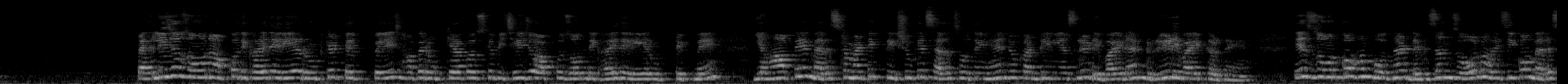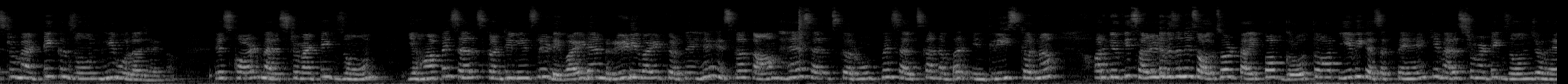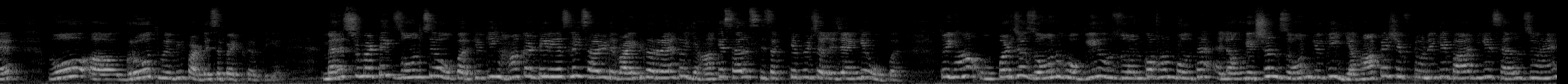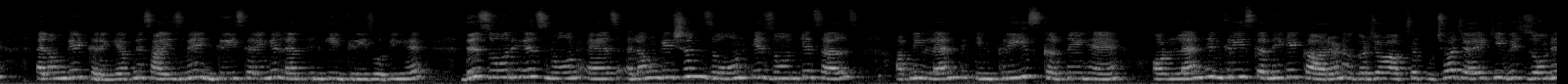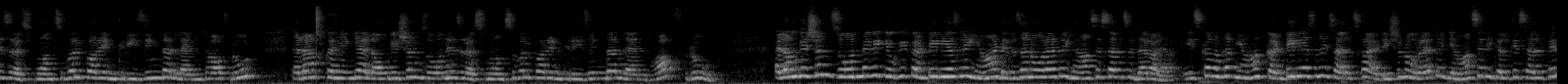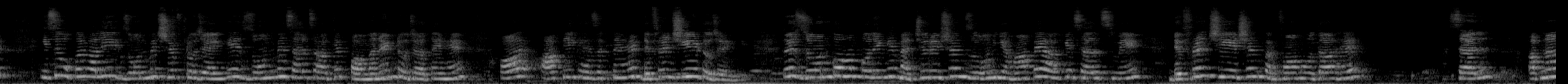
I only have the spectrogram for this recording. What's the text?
पहली जो जोन आपको दिखाई दे रही है रूट के टिप पे, जहाँ पे रूट कैप है, उसके पीछे जो आपको जोन दिखाई दे रही है रूट टिप में, यहाँ पे मेरिस्टोमेटिक टिश्यू के सेल्स होते हैं जो कंटिन्यूसली डिवाइड एंड रीडिवाइड करते हैं। इस जोन को हम बोलते हैं डिविजन जोन और इसी को मेरिस्टोमेटिक जोन भी बोला जाएगा। इज़ कॉल्ड मेरिस्टोमेटिक जोन यहाँ पे cells continuously divide and redivide करते हैं। इसका काम है सेल्स का रूट में सेल्स का नंबर इंक्रीज करना। और क्योंकि cell division is also type of growth तो आप ये भी कह सकते हैं कि मेरिस्टोमेटिक जोन जो है, वो ग्रोथ में भी पार्टिसिपेट करती है। मेरिस्टोमेटिक जोन से ऊपर, क्योंकि यहाँ कंटिन्यूसली सेल डिवाइड कर रहे हैं तो यहाँ के सेल्स खिसक के फिर चले जाएँगे ऊपर। तो यहाँ ऊपर जो जोन होगी, उस जोन को हम बोलते हैं एलोंगेशन जोन क्योंकि यहाँ पे शिफ्ट होने के बाद ये सेल्स जो हैं एलोंगेट करेंगे, अपने साइज़ में इंक्रीज करेंगे लेंथ इनकी इंक्रीज होती है। This zone is known as elongation zone इस जोन के सेल्स अपनी लेंथ इंक्रीज करते हैं और लेंथ इंक्रीज करने के कारण अगर जो आपसे पूछा जाए कि which zone is responsible for increasing the length of root तब आप कहेंगे elongation zone is responsible for increasing the length of root elongation zone में भी क्योंकि कंटिन्यूसली यहाँ डिवीज़न हो रहा है तो यहाँ से सेल्स इधर आया। इसका मतलब यहाँ कंटिन्यूसली सेल्स का एडिशन हो रहा है तो यहाँ से निकल के सेल फिर इसे ऊपर वाली एक जोन में शिफ्ट हो जाएँगे। इस जोन में सेल्स आके परमानेंट हो जाते हैं और आप ये कह सकते हैं डिफ्रेंशिएट हो जाएँगे। तो इस जोन को हम बोलेंगे मैच्योरेशन जोन यहाँ पे आके सेल्स में डिफ्रेंशिएशन परफॉर्म होता है। सेल अपना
